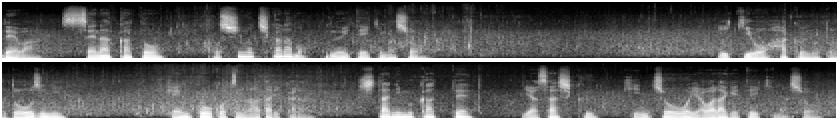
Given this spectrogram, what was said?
では背中と腰の力も抜いていきましょう。息を吐くのと同時に肩甲骨のあたりから下に向かって優しく緊張を和らげていきましょう。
